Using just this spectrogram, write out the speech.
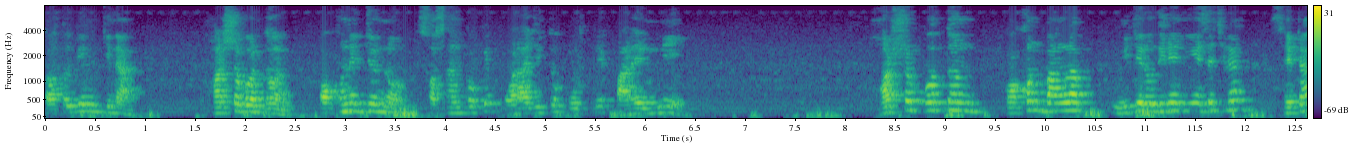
ততদিন কিনা হর্ষবর্ধন কখনের জন্য শশাঙ্ককে পরাজিত করতে পারেননি। হর্ষবর্ধন কখন বাংলা নিজের অধীনে নিয়ে এসেছিলেন? সেটা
